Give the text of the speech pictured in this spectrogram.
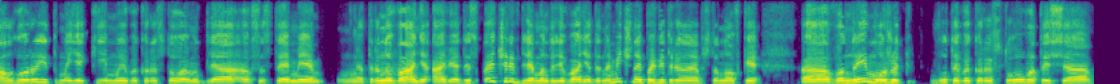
алгоритми, які ми використовуємо для е, в системі тренування авіадиспетчерів для моделювання динамічної повітряної обстановки, е, вони можуть бути використовуватися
